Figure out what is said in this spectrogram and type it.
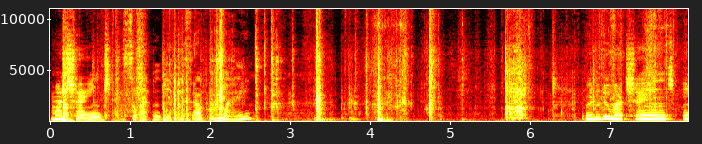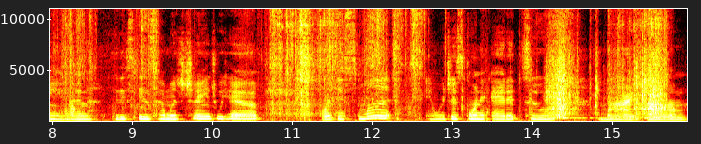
my change so I can get this out the way. I'm going to do my change and this is how much change we have for this month and we're just going to add it to my um,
